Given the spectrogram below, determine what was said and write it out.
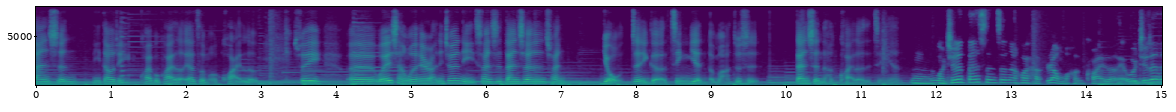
单身，你到底快不快乐，要怎么快乐？所以。呃，我也想问 Era，你觉得你算是单身，算有这个经验的吗？就是单身的很快乐的经验。嗯，我觉得单身真的会很让我很快乐。哎，我觉得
